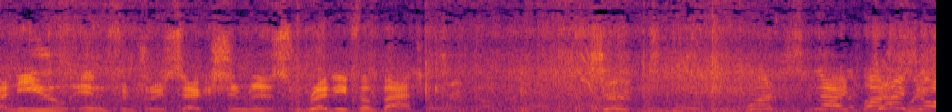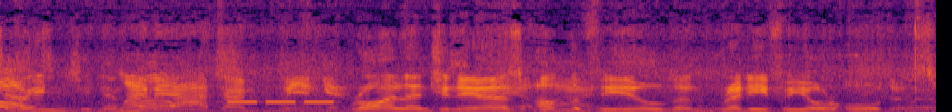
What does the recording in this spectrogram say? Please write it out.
A new infantry section is ready for battle. Royal Engineers on the field and ready for your orders.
